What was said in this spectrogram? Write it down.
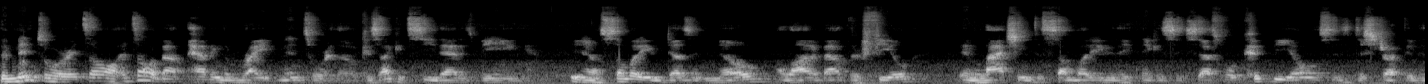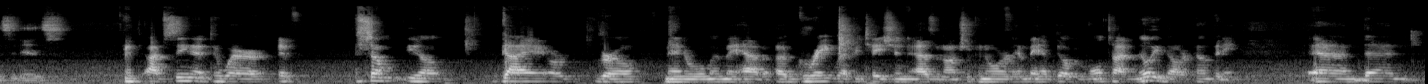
the mentor, it's all it's all about having the right mentor, though, because I could see that as being, you know, somebody who doesn't know a lot about their field and latching to somebody who they think is successful could be almost as destructive as it is. I've seen it to where if some, you know, guy or girl, man or woman may have a great reputation as an entrepreneur and may have built a multi-million dollar company, and then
